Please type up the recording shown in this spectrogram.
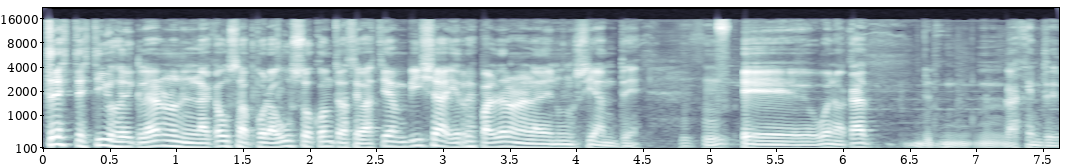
Tres testigos declararon en la causa por abuso contra Sebastián Villa y respaldaron a la denunciante. Eh, bueno, acá la gente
